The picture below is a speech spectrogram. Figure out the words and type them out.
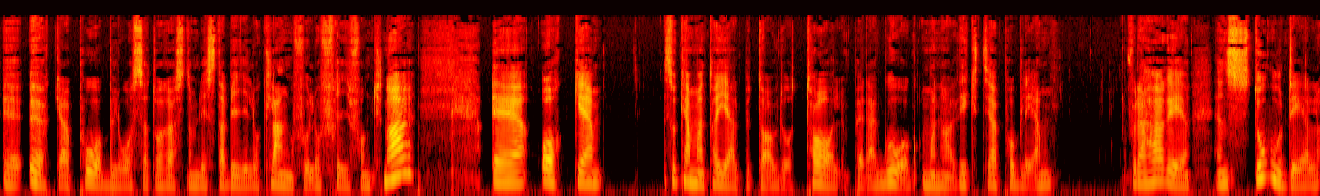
eh, ökar påblåset och rösten blir stabil och klangfull och fri från knarr. Eh, och eh, så kan man ta hjälp av då talpedagog om man har riktiga problem. För det här är en stor del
